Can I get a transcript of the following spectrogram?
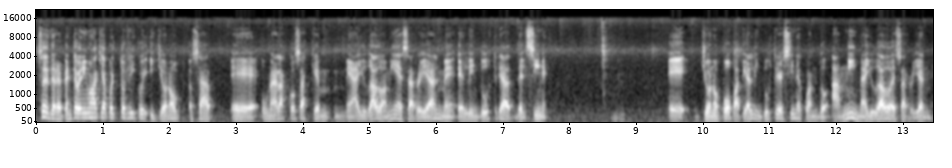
Entonces, de repente venimos aquí a Puerto Rico y yo no, o sea, eh, una de las cosas que me ha ayudado a mí a desarrollarme es la industria del cine. Eh, yo no puedo patear la industria del cine cuando a mí me ha ayudado a desarrollarme.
